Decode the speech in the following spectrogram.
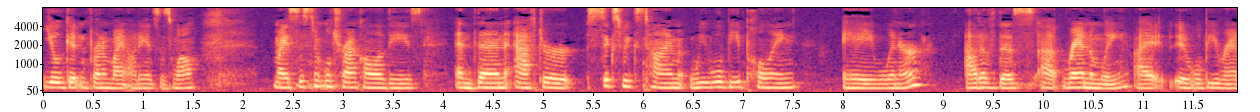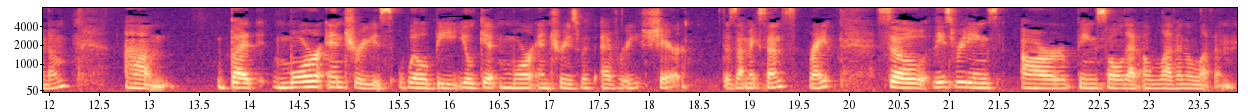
you'll get in front of my audience as well. My assistant will track all of these, and then after six weeks' time, we will be pulling a winner out of this uh, randomly. I it will be random, um, but more entries will be. You'll get more entries with every share. Does that make sense? Right. So these readings are being sold at eleven eleven,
